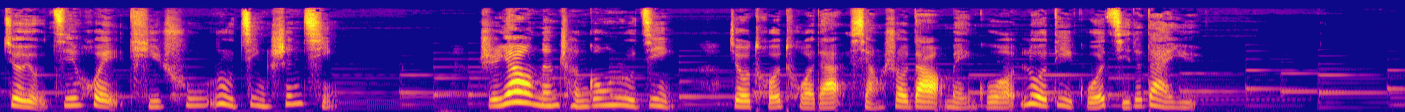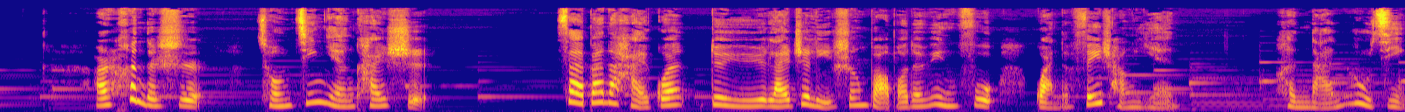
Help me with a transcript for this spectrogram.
就有机会提出入境申请。只要能成功入境，就妥妥的享受到美国落地国籍的待遇。而恨的是，从今年开始，塞班的海关对于来这里生宝宝的孕妇管得非常严，很难入境，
